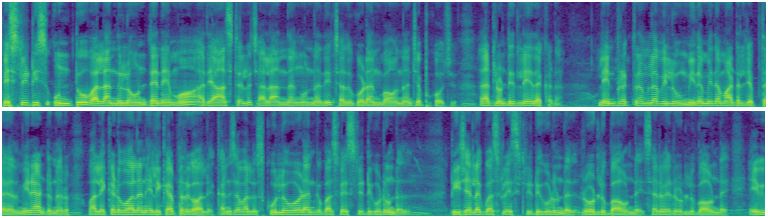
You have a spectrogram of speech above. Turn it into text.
ఫెసిలిటీస్ ఉంటూ వాళ్ళు అందులో ఉంటేనేమో అది హాస్టల్ చాలా అందంగా ఉన్నది చదువుకోవడానికి బాగుందని చెప్పుకోవచ్చు. అది అట్లాంటిది లేదు అక్కడ. లేని ప్రక్రమంలో వీళ్ళు మీద మీద మాటలు చెప్తారు కదా మీరే అంటున్నారు. వాళ్ళు ఎక్కడ పోవాలని హెలికాప్టర్ కావాలి. కనీసం వాళ్ళు స్కూల్లో పోవడానికి బస్ ఫెసిలిటీ కూడా ఉండదు. టీచర్లకు బస్ ఫెసిలిటీ కూడా ఉండదు. రోడ్లు బాగుండాయి సర్వే రోడ్లు బాగుండాయి ఏవి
